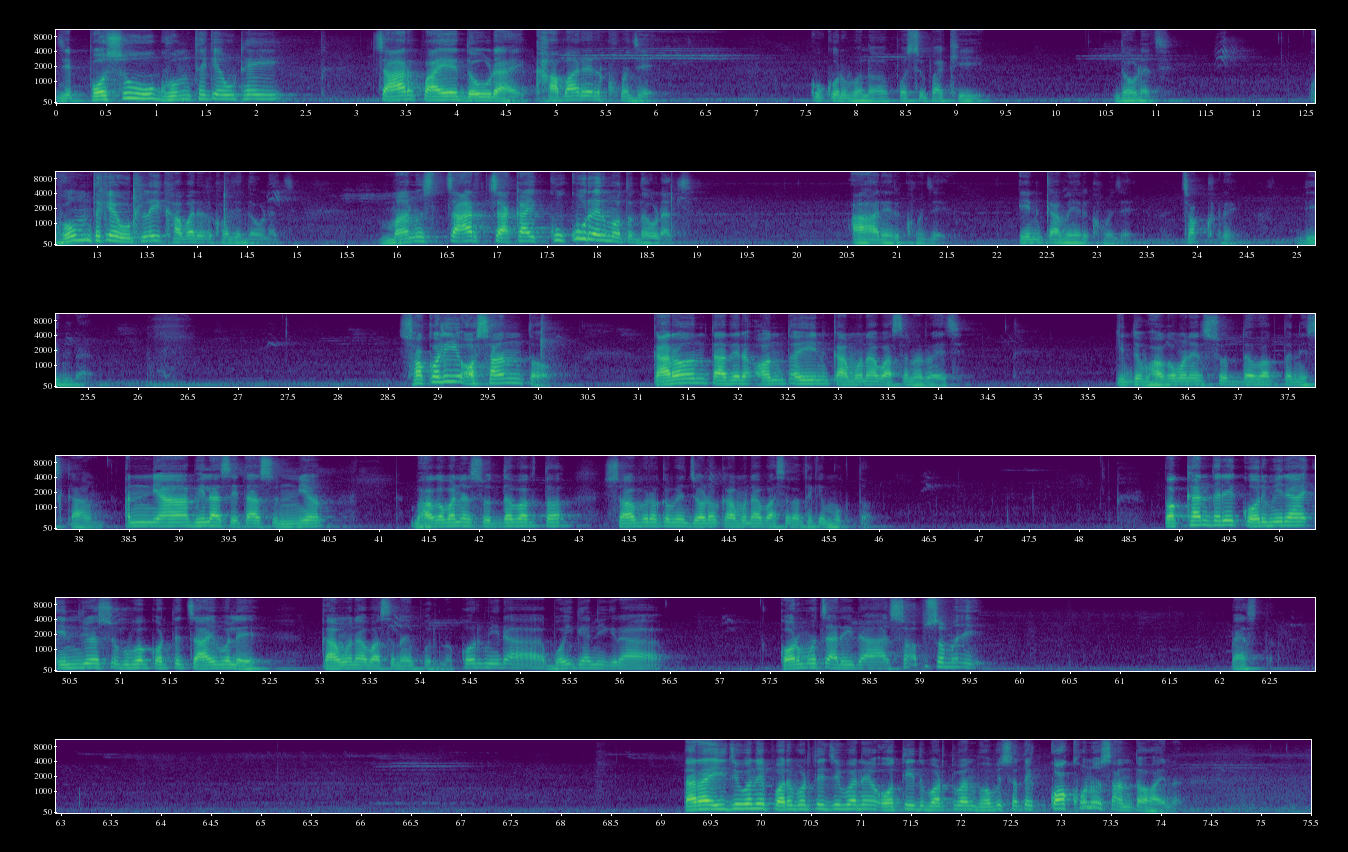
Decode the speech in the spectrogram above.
যে পশু ঘুম থেকে উঠেই চার পায়ে দৌড়ায়, খাবারের খোঁজে। কুকুর বলো পশু পাখি দৌড়াচ্ছে। ঘুম থেকে উঠলেই খাবারের খোঁজে দৌড়াচ্ছে। মানুষ চার চাকায় কুকুরের মতো দৌড়াচ্ছে। আহারের খোঁজে ইনকামের খোঁজে, চক্করে দিন রাত সকলেই অশান্ত, কারণ তাদের অন্তহীন কামনা বাসনা রয়েছে। কিন্তু ভগবানের শুদ্ধ ভক্ত নিষ্কাম। অন্যাভিলাষিতা শূন্য। ভগবানের শুদ্ধ ভক্ত সব রকমের জড় কামনা বাসনা থেকে মুক্ত। পক্ষান্তরে কর্মীরা ইন্দ্রিয় সুখভোগ করতে চায় বলে কামনা বাসনায় পূর্ণ। কর্মীরা, বৈজ্ঞানিকরা, কর্মচারীরা সব সময় ব্যস্ত। তারা এই জীবনে, পরবর্তী জীবনে, অতীত, বর্তমান, ভবিষ্যতে কখনো শান্ত হয় না।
